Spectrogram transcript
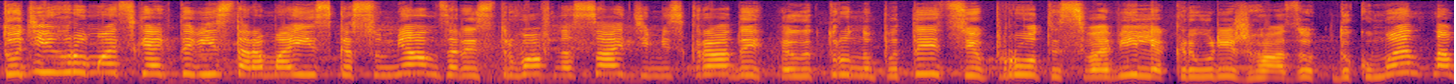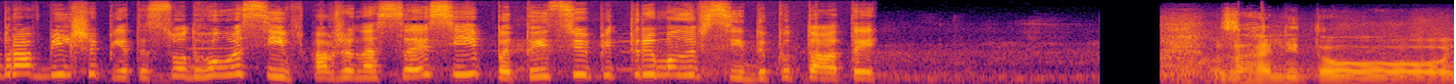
Тоді громадський активіст Арамаїска Сумян зареєстрував на сайті міськради електронну петицію проти свавілля Криворіжгазу. Документ набрав більше 500 голосів. А вже на сесії петицію підтримали всі депутати. Взагалі-то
